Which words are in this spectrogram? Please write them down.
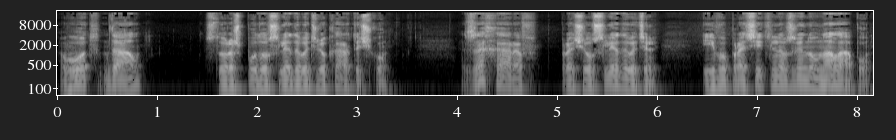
«Вот, дал». Сторож подал следователю карточку. «Захаров», — прочел следователь и вопросительно взглянул на Лапу.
